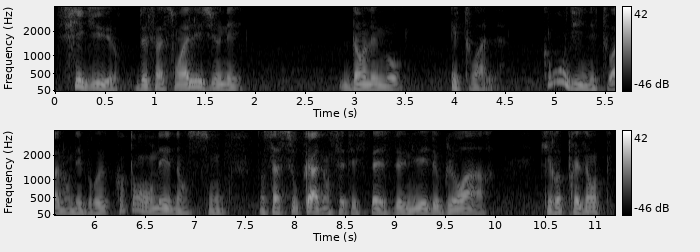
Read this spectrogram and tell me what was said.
figure de façon allusionnée dans le mot étoile. Comment on dit une étoile en hébreu? Quand on est dans, son, dans sa souka, dans cette espèce de nuée de gloire qui représente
